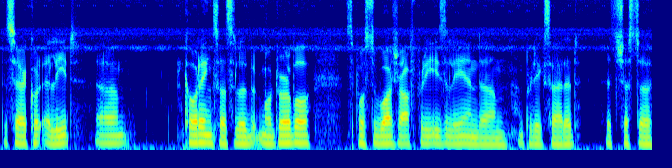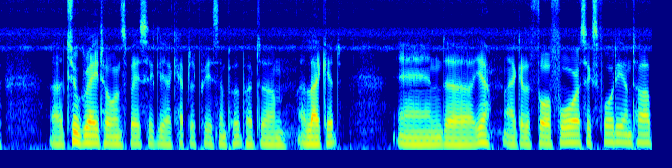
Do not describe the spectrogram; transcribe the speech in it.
the Cerakote Elite um, coating, so it's a little bit more durable. It's supposed to wash off pretty easily, and um, I'm pretty excited. It's just a, two gray tones basically. I kept it pretty simple, but um, I like it. And uh, yeah, I got a Thor 4 640 on top.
